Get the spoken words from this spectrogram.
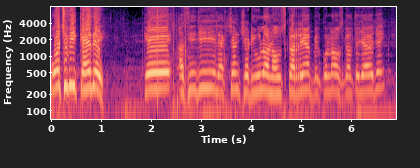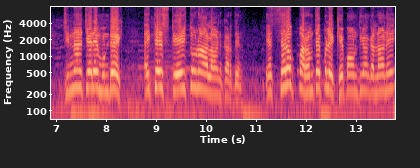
ਕੁਝ ਵੀ ਕਹਿ ਦੇ। ਕਿ ਅਸੀਂ ਜੀ ਇਲੈਕਸ਼ਨ ਸ਼ਡਿਊਲ ਅਨਾਉਂਸ ਕਰ ਰਹੇ ਹਾਂ। ਬਿਲਕੁਲ ਨਾ ਉਸ ਗੱਲ ਤੇ ਜਾਇਓ ਜੀ। ਜਿੰਨਾ ਚਿਹਰੇ ਮੁੰਡੇ ਇੱਥੇ ਸਟੇਜ ਤੋਂ ਨਾ ਐਲਾਨ ਕਰ ਦੇਣ। ਇਹ ਸਿਰਫ ਭਰਮ ਤੇ ਭੁਲੇਖੇ ਪਾਉਣ ਦੀਆਂ ਗੱਲਾਂ ਨੇ।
